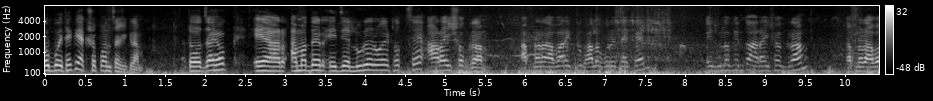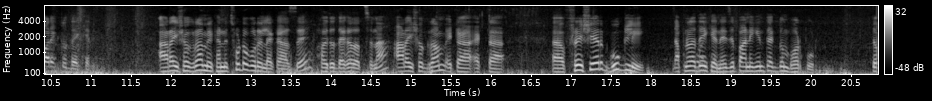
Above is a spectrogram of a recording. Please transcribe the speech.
নব্বই থেকে একশো পঞ্চাশ গ্রাম। তো যাই হোক, এ আর আমাদের এই যে লুরের ওয়েট হচ্ছে আড়াইশো গ্রাম। আপনারা আবার একটু ভালো করে দেখেন। এগুলো কিন্তু আড়াইশো গ্রাম। আপনারা আবার একটু দেখেন। আড়াইশো গ্রাম এখানে ছোট করে লেখা আছে, হয়তো দেখা যাচ্ছে না। আড়াইশো গ্রাম এটা একটা ফ্রেশের গুগলি। আপনারা দেখেন, এই যে পানি কিন্তু একদম ভরপুর। তো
